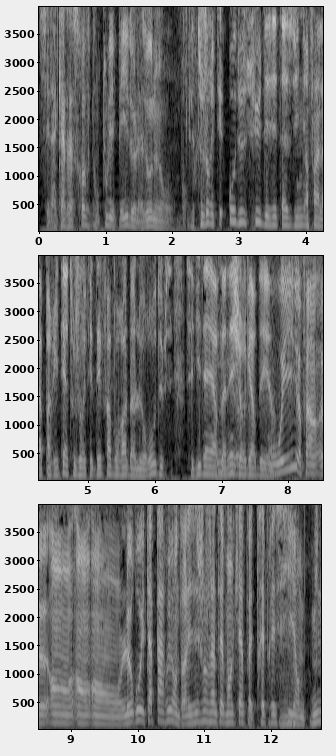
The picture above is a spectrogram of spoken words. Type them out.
C'est la catastrophe dans tous les pays de la zone euro. Bon. Il a toujours été au-dessus des États-Unis. Enfin, la parité a toujours été défavorable à l'euro depuis ces dix dernières années. J'ai regardé. hein. Oui, enfin, euh, en, en, en- l'euro est apparu en- dans les échanges interbancaires, pour être très précis, en 1000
